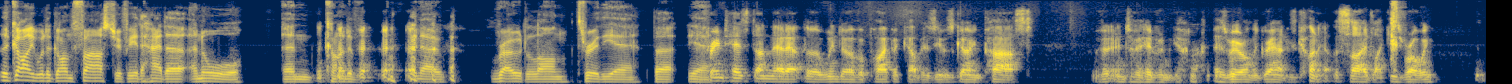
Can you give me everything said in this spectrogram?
the guy would have gone faster if he had had a, an oar and kind of you know rode along through the air. But yeah, Friend has done that out the window of a Piper Cub as he was going past into a headwind. As we were on the ground, he's gone out the side like he's rowing.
